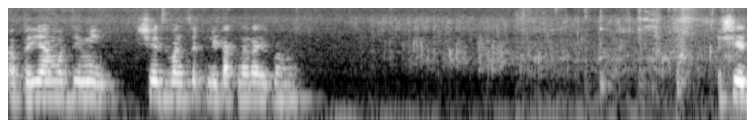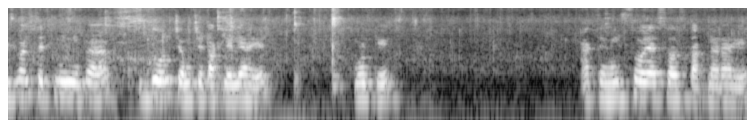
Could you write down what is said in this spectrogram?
आता यामध्ये मी शेजवान चटणी टाकणार आहे पहा शेजवान चटणी मी पहा दोन चमचे टाकलेले आहेत. मोठे आता मी सोया सॉस टाकणार आहे.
